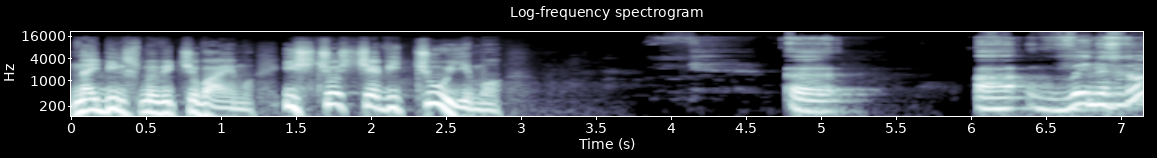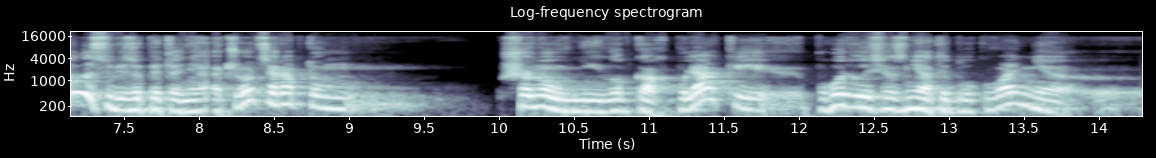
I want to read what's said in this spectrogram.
найбільш ми відчуваємо? І що ще відчуємо? Е, а ви не задавали собі запитання, а чого це раптом шановні в лапках поляки погодилися зняти блокування е,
